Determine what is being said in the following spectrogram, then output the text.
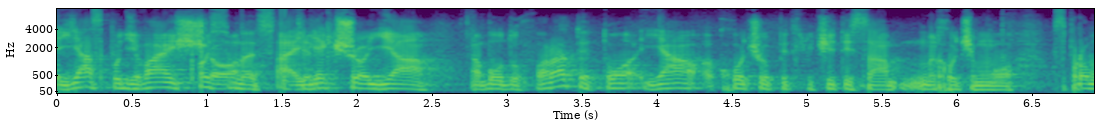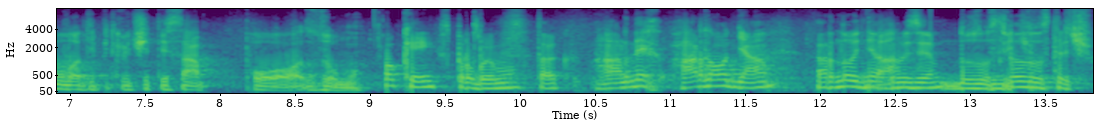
Я сподіваюся, що 18 якщо я буду хворати, то я хочу підключитися. Ми хочемо спробувати підключитися по Zoom. окей, спробуємо. Так. Гарних, гарного дня. Гарного дня, Да. друзі. До зустрічі. До зустрічі.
